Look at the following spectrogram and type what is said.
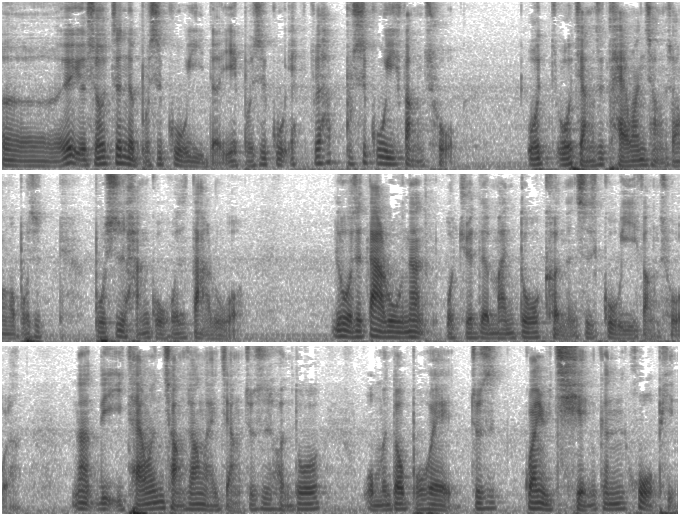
呃，因为有时候真的不是故意的，也不是故意，就他不是故意放错。我我讲是台湾厂商哦，不是不是韩国或是大陆哦。如果是大陆，那我觉得蛮多可能是故意放错了。那你以台湾厂商来讲，就是很多我们都不会，就是关于钱跟货品。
